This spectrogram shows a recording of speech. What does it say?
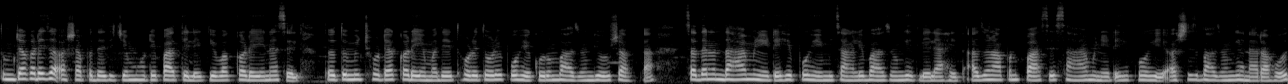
तुमच्याकडे जर अशा पद्धतीचे मोठे पातेले किंवा कढई नसेल तर तुम्ही छोट्या कढईमध्ये थोडे थोडे पोहे करून भाजून घेऊ शकता. साधारण दहा मिनिटे हे पोहे मी चांगले भाजून घेतलेले आहेत. अजून आपण पाच ते सहा मिनिटे हे पोहे असेच भाजून घेणार आहोत.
